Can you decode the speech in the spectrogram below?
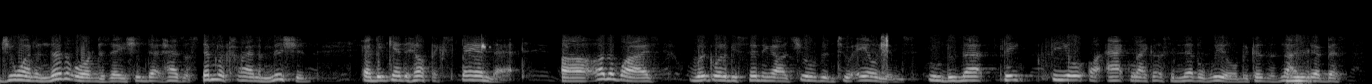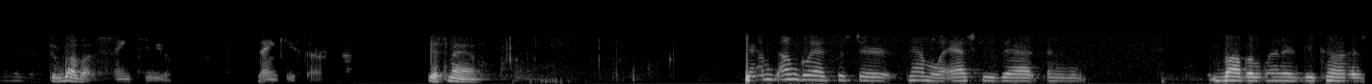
join another organization that has a similar kind of mission and begin to help expand that. Uh, otherwise, we're going to be sending our children to aliens who do not think, feel, or act like us and never will because it's not mm-hmm. their best to love us. Thank you. Thank you, sir. Yes, ma'am. I'm, I'm glad Sister Pamela asked you that, uh, Baba Leonard, because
